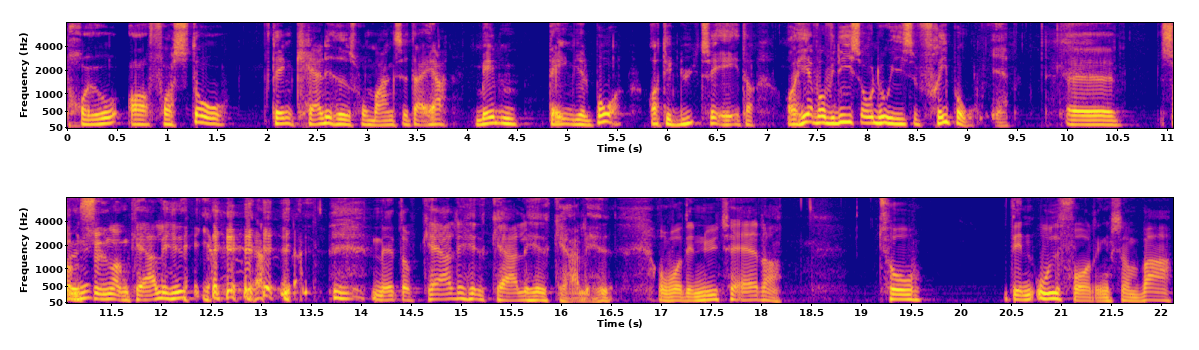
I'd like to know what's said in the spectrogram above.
prøve at forstå den kærlighedsromance, der er mellem Daniel Bohr og det nye teater. Og her, hvor vi lige så Louise Fribo, Ja. øh, Som synge- synger om kærlighed. Ja, ja, ja. Netop kærlighed, kærlighed, kærlighed. Og hvor det nye teater tog den udfordring, som var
